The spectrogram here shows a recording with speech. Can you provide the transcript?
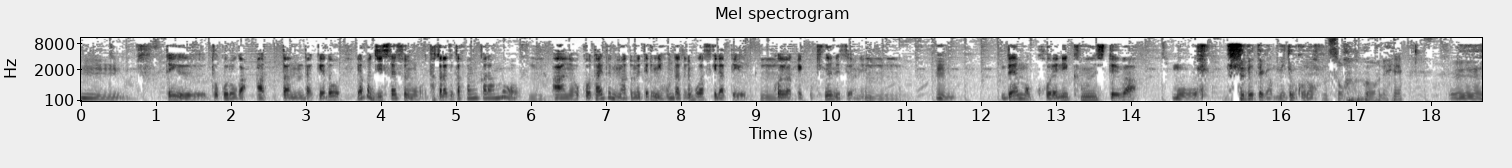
ううんん。っていうところがあったんだけど、やっぱ実際その、宝塚ファンからも、うんあの、こうタイトルにまとめてる2本立ての方が好きだっていううん声は結構聞くんですようね。ん。うん。でもこれに関しては、もう、すべてが見どころ。そうね。うん。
